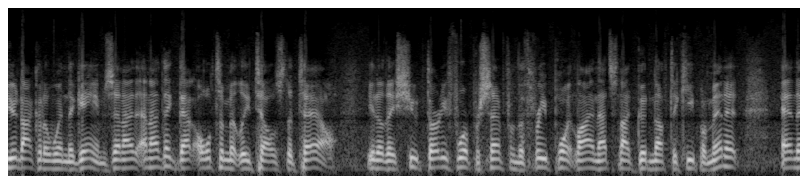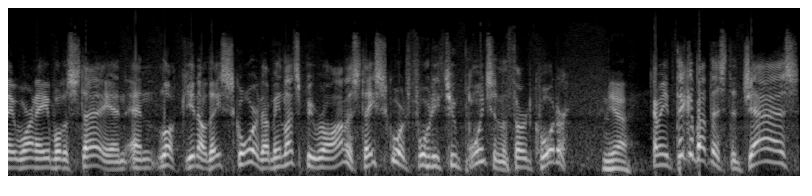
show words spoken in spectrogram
you're not going to win the games. And I, and I think that ultimately tells the tale. You know, they shoot 34% from the three point line. That's not good enough to keep them in it. And they weren't able to stay. And, and look, you know, they scored. I mean, let's be real honest. They scored 42 points in the third quarter. Yeah. I mean, think about this. The Jazz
